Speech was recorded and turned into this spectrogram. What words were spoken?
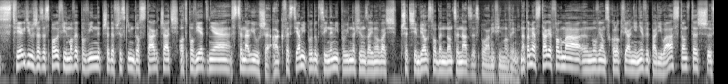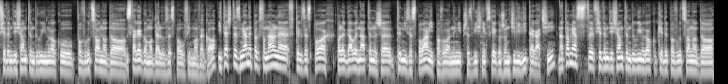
stwierdził, że zespoły filmowe powinny przede wszystkim dostarczać odpowiednie scenariusze scenariusze, a kwestiami produkcyjnymi powinno się zajmować przedsiębiorstwo będące nad zespołami filmowymi. Natomiast ta reforma, e, mówiąc kolokwialnie, nie wypaliła, stąd też w 1972 roku powrócono do starego modelu zespołu filmowego i też te zmiany personalne w tych zespołach polegały na tym, że tymi zespołami powołanymi przez Wiśniewskiego rządzili literaci. Natomiast w 1972 roku, kiedy powrócono do,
